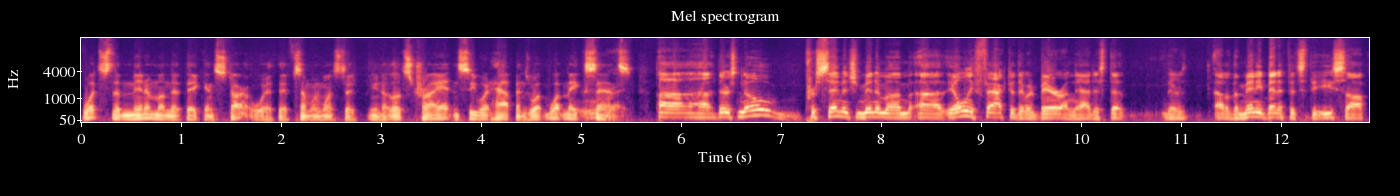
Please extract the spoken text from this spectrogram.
what's the minimum that they can start with if someone wants to you know let's try it and see what happens what what makes sense right. uh, there's no percentage minimum uh, the only factor that would bear on that is that there's out of the many benefits of the ESOP,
